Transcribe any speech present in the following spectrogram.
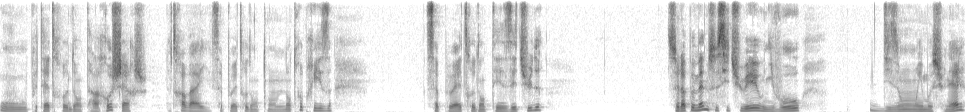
ou peut-être dans ta recherche de travail. Ça peut être dans ton entreprise. Ça peut être dans tes études. Cela peut même se situer au niveau, disons, émotionnel,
